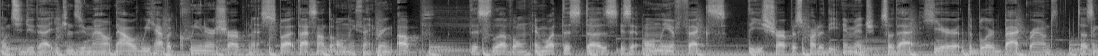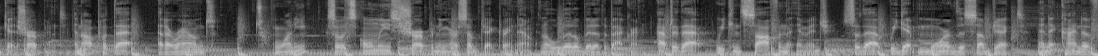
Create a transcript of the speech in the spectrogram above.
Once you do that, you can zoom out. Now we have a cleaner sharpness, but that's not the only thing. Bring up this level, and what this does is it only affects the sharpest part of the image so that here the blurred background doesn't get sharpened. And I'll put that at around 20. So it's only sharpening our subject right now and a little bit of the background. After that, we can soften the image so that we get more of the subject and it kind of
